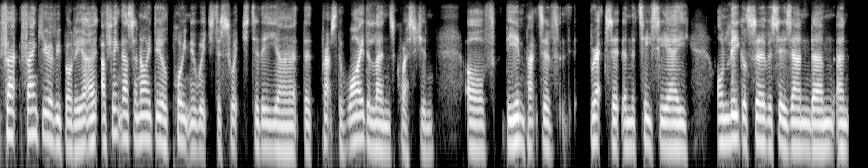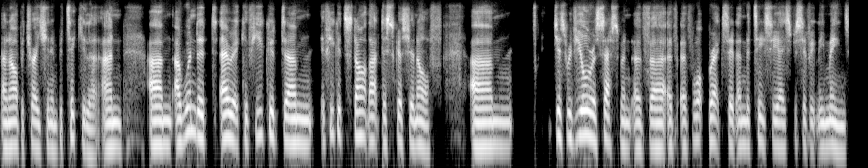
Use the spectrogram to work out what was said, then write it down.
Thank you, everybody. I, I, think that's an ideal point at which to switch to the, uh, the perhaps the wider lens question of the impact of Brexit and the TCA on legal services and um, and, and, arbitration in particular. And um, I wondered, Eric, if you could um, if you could start that discussion off um, just with your assessment of, uh, of, of what Brexit and the TCA specifically means.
